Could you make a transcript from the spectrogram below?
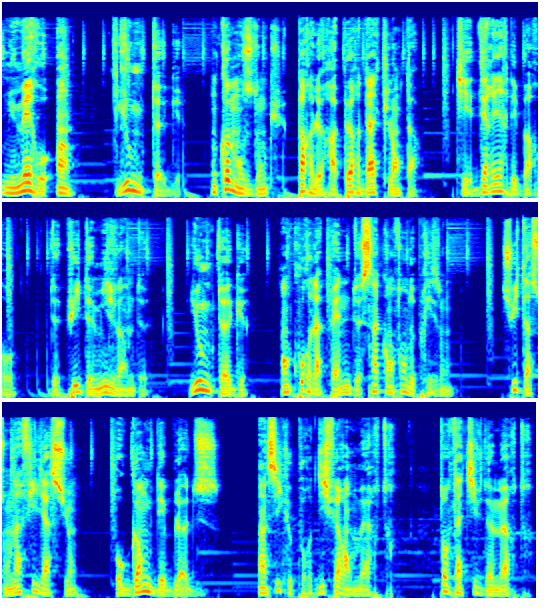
Numéro 1. Young Thug. On commence donc par le rappeur d'Atlanta, est derrière les barreaux depuis 2022. Young Thug encourt la peine de 50 ans de prison suite à son affiliation au gang des Bloods, ainsi que pour différents meurtres, tentatives de meurtre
